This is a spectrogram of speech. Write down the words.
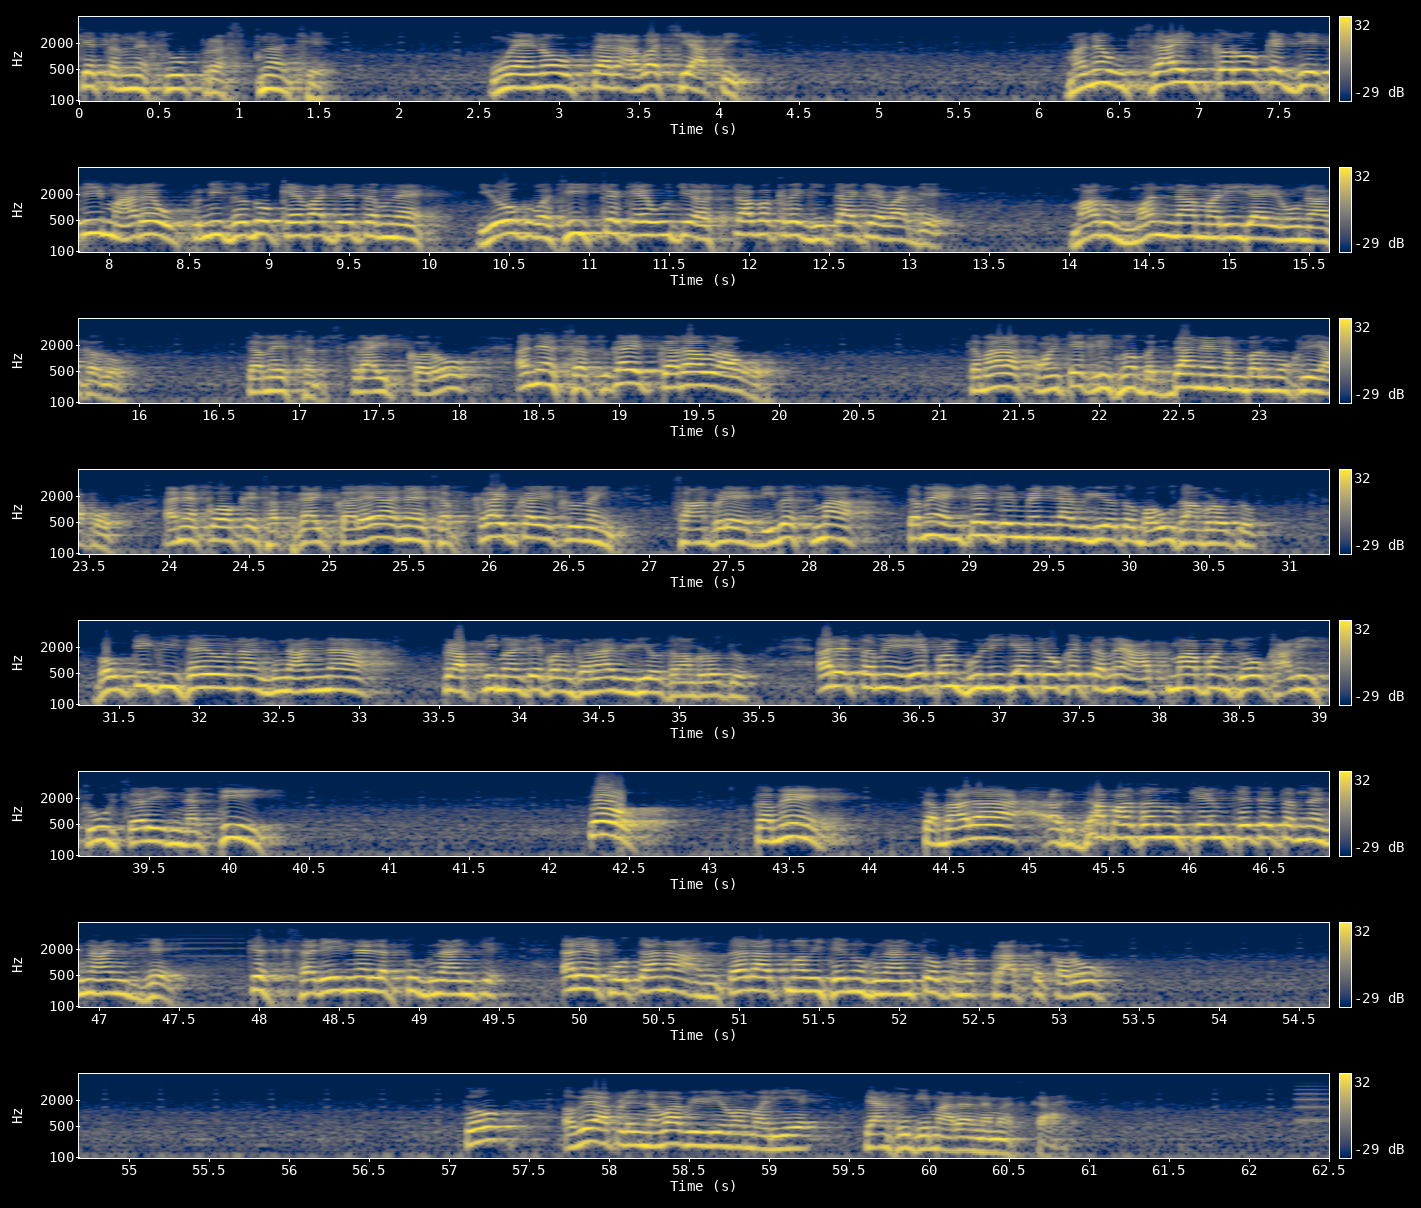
કે તમને શું પ્રશ્ન છે. હું એનો ઉત્તર અવશ્ય આપીશ. મને ઉત્સાહિત કરો કે જેથી મારે ઉપનિષદો કહેવા છે, તમને યોગ વશિષ્ઠ કહેવું છે, અષ્ટાવક્ર ગીતા કહેવા છે. મારું મન ના મરી જાય એવું ના કરો. તમે સબસ્ક્રાઈબ કરો અને સબસ્ક્રાઈબ કરાવડાવો. તમારા કોન્ટેક્ટ લિસ્ટમાં બધાને નંબર મોકલી આપો અને કહો કે સબસ્ક્રાઈબ કરે અને સબસ્ક્રાઈબ કરે એટલું નહીં. સાંભળે દિવસમાં. તમે એન્ટરટેનમેન્ટના વીડિયો તો બહુ સાંભળો છો. ભૌતિક વિષયોના જ્ઞાનના પ્રાપ્તિ માટે પણ ઘણા વીડિયો સાંભળો છો. અરે તમે એ પણ ભૂલી ગયા છો કે તમે આત્મા પણ છો, ખાલી સ્થૂળ શરીર નથી. તો તમે તમારા અડધા પાસાનું કેમ છે તે તમને જ્ઞાન છે કે શરીરને લગતું જ્ઞાન છે? અરે પોતાના અંતરાત્મા વિશેનું જ્ઞાન તો પ્રાપ્ત કરો. તો હવે આપણે નવા વિડીયોમાં મળીએ. ત્યાં સુધી મારા નમસ્કાર.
